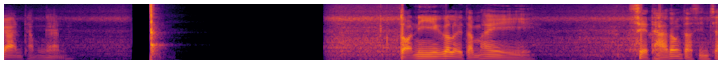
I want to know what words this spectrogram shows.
การทำงาน ตอนนี้ก็เลยทำให้เศรษฐาต้องตัดสินใจ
